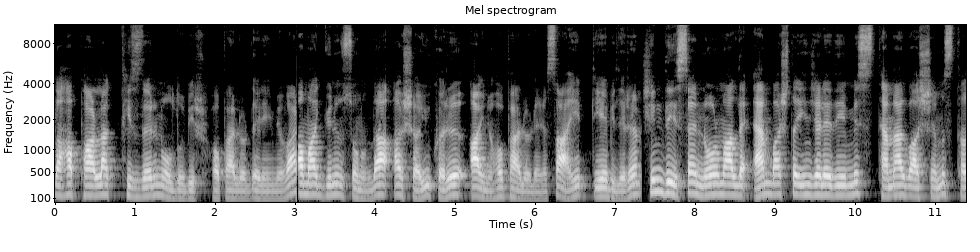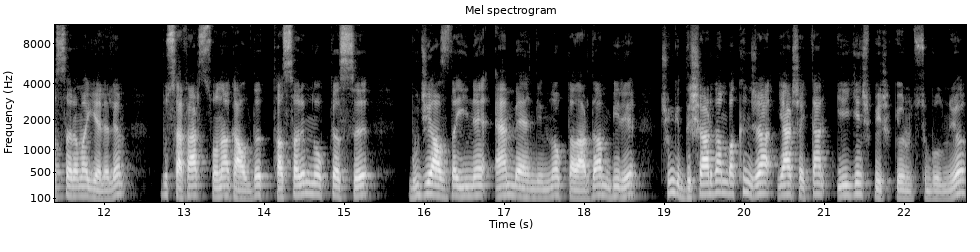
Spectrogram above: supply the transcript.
daha parlak tizlerin olduğu bir hoparlör deneyimi var. Ama günün sonunda aşağı yukarı aynı hoparlörlere sahip diyebilirim. Şimdi ise normalde en başta incelediğimiz temel başlığımız tasarıma gelelim. Bu sefer sona kaldı. Tasarım noktası bu cihazda yine en beğendiğim noktalardan biri. Çünkü dışarıdan bakınca gerçekten ilginç bir görüntüsü bulunuyor.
